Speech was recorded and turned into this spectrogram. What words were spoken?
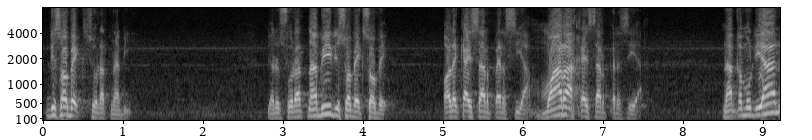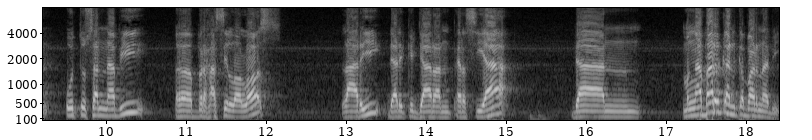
disobek surat Nabi. Dari surat Nabi disobek-sobek oleh Kaisar Persia. Marah Kaisar Persia. Nah kemudian utusan Nabi e, berhasil lolos. Lari dari kejaran Persia. Dan mengabarkan kepada Nabi.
